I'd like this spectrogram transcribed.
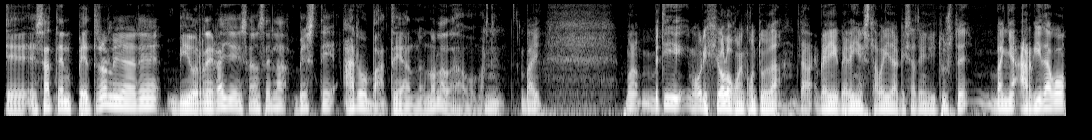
e, esaten petroleare biorregaia izan zela beste aro batean. Nola da, Martin? Mm, Bai. Bueno, beti hori geologoen kontu da, da bereik berein eztabaidak izaten dituzte, baina argi dago,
